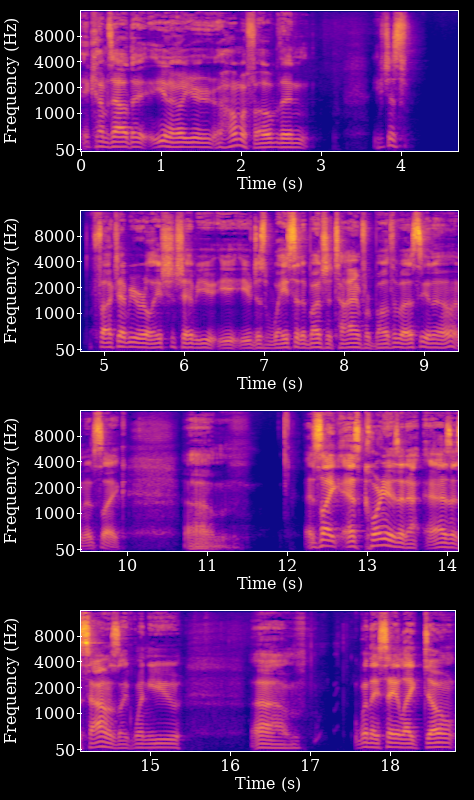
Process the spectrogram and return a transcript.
it comes out that, you know, you're a homophobe, then you just fucked up your relationship. You, you, you just wasted a bunch of time for both of us, you know, and it's like, um, it's like as corny as it as it sounds, like when you, um, when they say like don't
